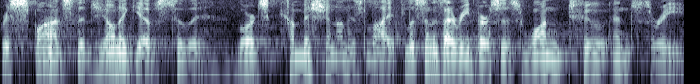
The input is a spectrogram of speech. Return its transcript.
response that Jonah gives to the Lord's commission on his life. Listen as I read verses 1, 2, and 3.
